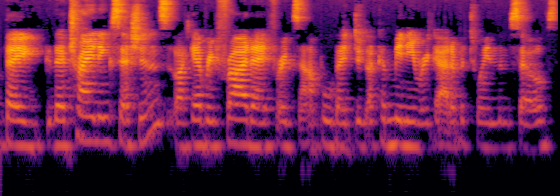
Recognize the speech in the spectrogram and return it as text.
they their training sessions like every Friday, for example, they do like a mini regatta between themselves,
